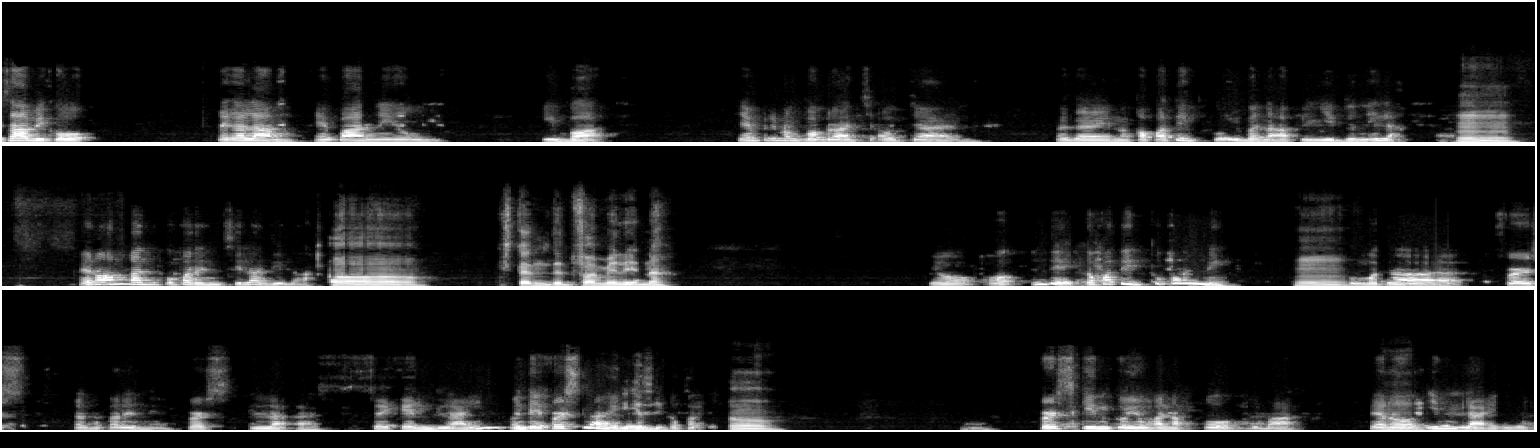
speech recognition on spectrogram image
sabi ko, teka lang, eh paano yung iba? Siyempre magba-branch out yan. Kagaya ng kapatid ko, iba na apelyido nila. Mm. Pero angkan ko pa rin sila, di ba? Oo. Extended family na. Yo, oh, hindi, kapatid ko pa rin eh. Mm. Kumbaga, first, ano pa rin eh, first, la, ah, second line? Hindi, first line kasi kapatid. Oh. First skin ko yung anak ko, di ba? Pero Mm. in line, yung,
